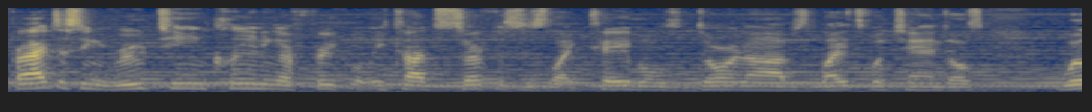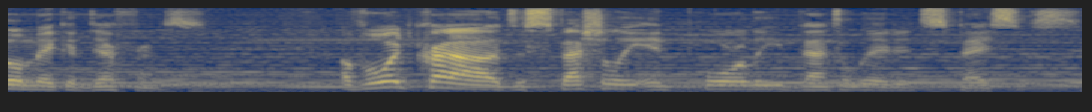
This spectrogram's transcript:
practicing routine cleaning of frequently touched surfaces like tables, doorknobs, light switch handles will make a difference. Avoid crowds, especially in poorly ventilated spaces.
